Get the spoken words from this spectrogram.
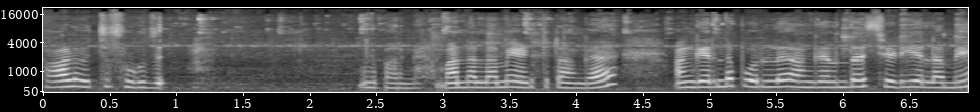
காலை வச்சு சுடுது. இங்கே பாருங்கள் மண் எல்லாமே எடுத்துட்டாங்க. அங்கே இருந்த பொருள் அங்கே இருந்த செடி எல்லாமே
